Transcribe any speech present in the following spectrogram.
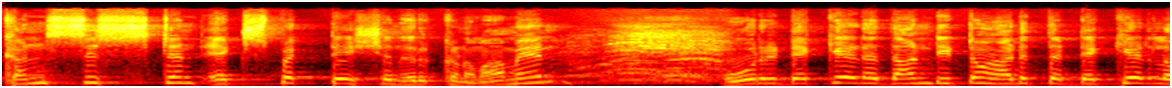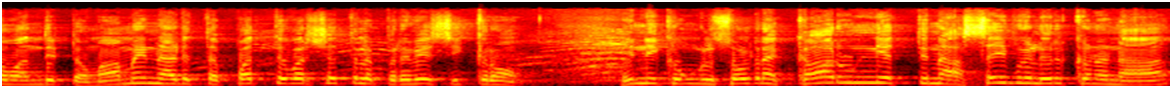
கன்சிஸ்டன்ட் எக்ஸ்பெக்டேஷன் இருக்கணும். ஆமேன் ஒரு டெக்கேடை தாண்டிட்டோம் அடுத்த டெக்கேடில் வந்துட்டோம். ஆமேன் அடுத்த பத்து வருஷத்தில் பிரவேசிக்கிறோம். இன்னைக்கு உங்களுக்கு சொல்கிறேன் காருண்யத்தின் அசைவுகள் இருக்கணும்னா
